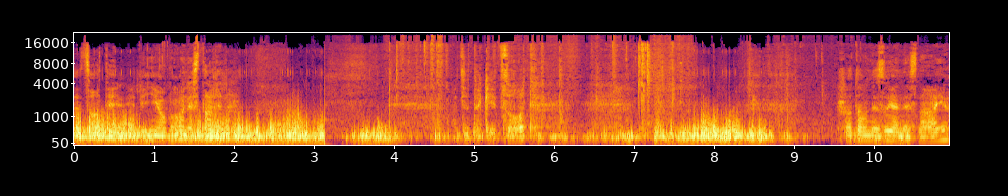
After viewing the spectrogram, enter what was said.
Це дзоти лінії оборони Сталіна. Оце такий дзот. Що там внизу я не знаю.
